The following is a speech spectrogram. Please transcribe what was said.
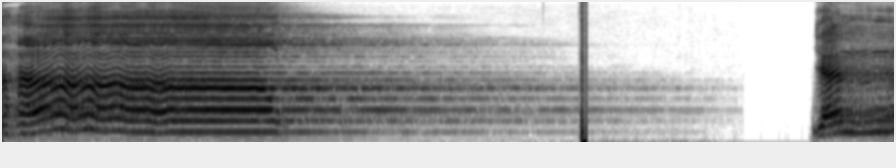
الأنهار جنات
